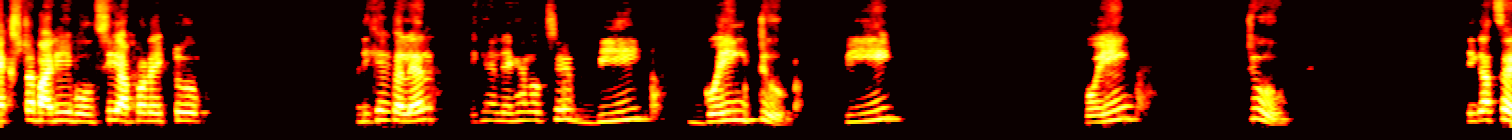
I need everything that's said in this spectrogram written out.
এক্সট্রা বাড়িয়ে বলছি, আপনারা একটু লিখে ফেলেন। এখানে লেখানো হচ্ছে be going to be going to ঠিক আছে?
